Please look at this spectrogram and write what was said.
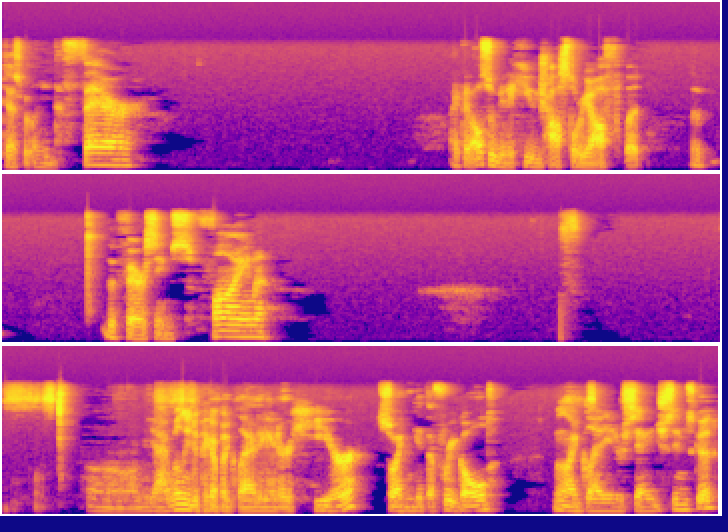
desperately need the fair. I could also get a huge hostelry off, but the, the fair seems fine. Um, yeah, I will need to pick up a gladiator here so I can get the free gold. Like gladiator sage seems good.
